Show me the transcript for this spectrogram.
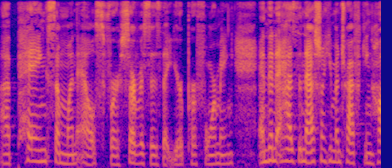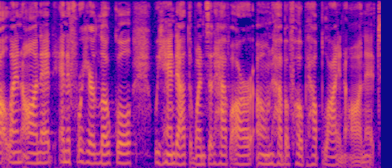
uh, paying someone else for services that you're performing? And then it has the National Human Trafficking Hotline on it. And if we're here local, we hand out the ones that have our own Hub of Hope helpline on it.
